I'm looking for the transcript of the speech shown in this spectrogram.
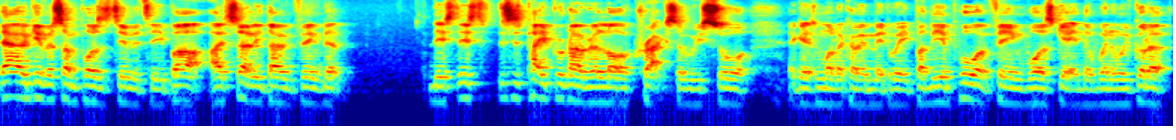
that would give us some positivity. But I certainly don't think that this this this is papering over a lot of cracks that we saw against Monaco in midweek. But the important thing was getting the win, and we've got to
